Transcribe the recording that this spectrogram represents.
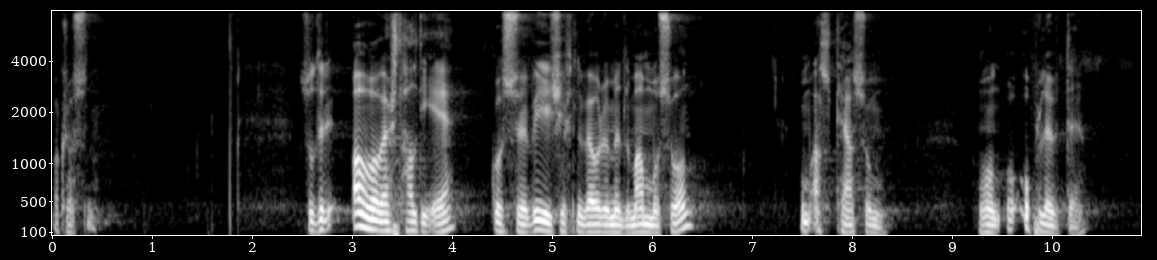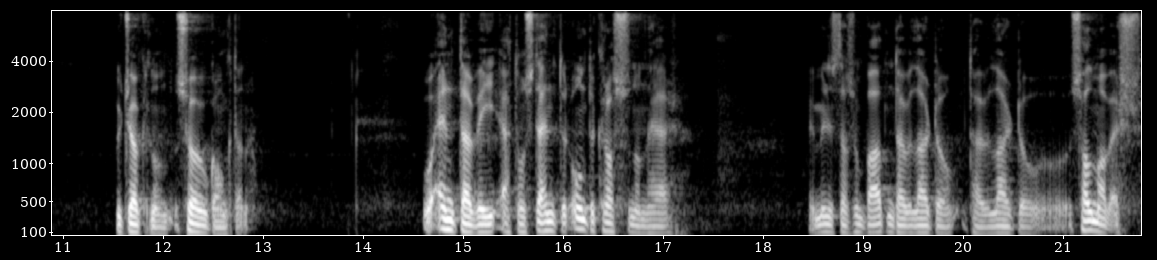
og krossen. Så det er avhverst halde er, gos vi i skiftene våre med mamma og sånn, om alt det som hon opplevde og gjøknon søvgångtene. Og endar vi at hon stender under krossen hon her. Jeg minnes det som baden tar vi lært og, tar vi lært og salmavers,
